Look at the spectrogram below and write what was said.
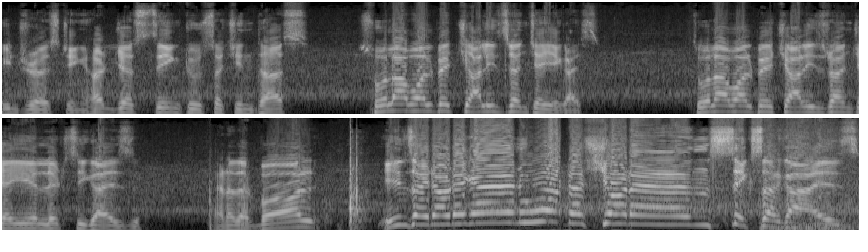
interesting Harjas Singh to Sachin Dhas 16 ball पे 40 रन चाहिए गाइस 16 बॉल पे 40 रन चाहिए। Let's see guys another ball inside out again what a shot and sixer guys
